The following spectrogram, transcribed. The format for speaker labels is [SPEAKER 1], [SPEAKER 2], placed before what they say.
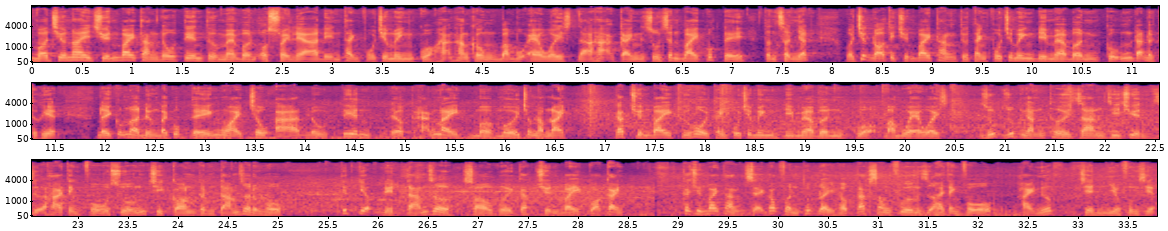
[SPEAKER 1] Vào chiều nay, chuyến bay thẳng đầu tiên từ Melbourne, Australia đến thành phố Hồ Chí Minh của hãng hàng không Bamboo Airways đã hạ cánh xuống sân bay quốc tế Tân Sơn Nhất. Và trước đó thì chuyến bay thẳng từ thành phố Hồ Chí Minh đi Melbourne cũng đã được thực hiện. Đây cũng là đường bay quốc tế ngoài châu Á đầu tiên được hãng này mở mới trong năm nay. Các chuyến bay khứ hồi thành phố Hồ Chí Minh đi Melbourne của Bamboo Airways giúp rút ngắn thời gian di chuyển giữa hai thành phố xuống chỉ còn gần 8 giờ đồng hồ, tiết kiệm đến 8 giờ so với các chuyến bay quá cảnh. Các chuyến bay thẳng sẽ góp phần thúc đẩy hợp tác song phương giữa hai thành phố, hai nước trên nhiều phương diện.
